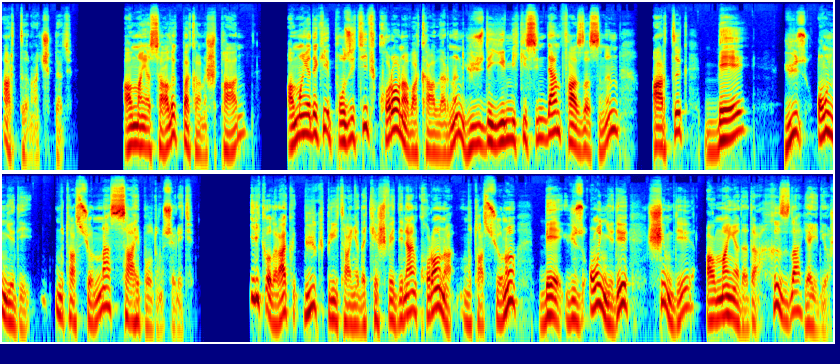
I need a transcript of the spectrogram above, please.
arttığını açıkladı. Almanya Sağlık Bakanı Spahn, Almanya'daki pozitif korona vakalarının %22'sinden fazlasının artık B117 mutasyonuna sahip olduğunu söyledi. İlk olarak Büyük Britanya'da keşfedilen korona mutasyonu B117 şimdi Almanya'da da hızla yayılıyor.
